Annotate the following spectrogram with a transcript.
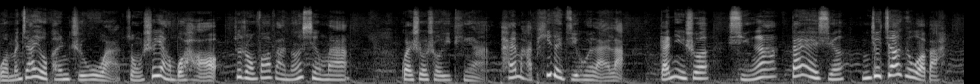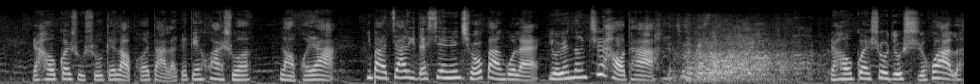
我们家有盆植物啊，总是养不好，这种方法能行吗？怪兽兽一听啊，拍马屁的机会来了，赶紧说行啊，当然行，你就交给我吧。然后怪叔叔给老婆打了个电话，说：“老婆呀，你把家里的仙人球搬过来，有人能治好它。” 然后怪兽就石化了。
